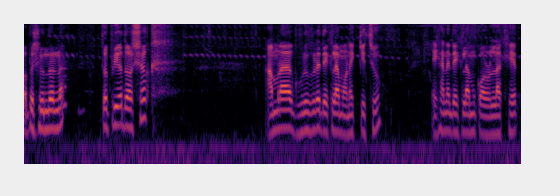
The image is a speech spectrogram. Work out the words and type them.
কত সুন্দর না? তো প্রিয় দর্শক আমরা ঘুরে ঘুরে দেখলাম অনেক কিছু। এখানে দেখলাম করলা ক্ষেত।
